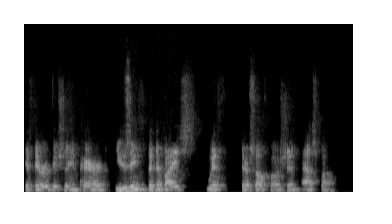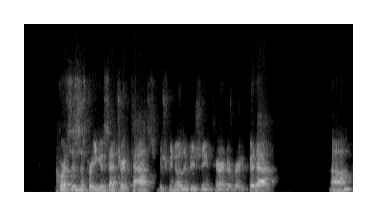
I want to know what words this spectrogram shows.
if they were visually impaired using the device with their self motion as well. Of course, this is for egocentric tasks, which we know the visually impaired are very good at. Um,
